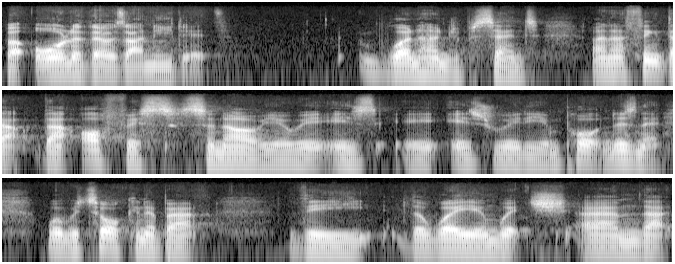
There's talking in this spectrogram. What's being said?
But all of those are needed. 100%. And I think that, that office scenario is, is really important, isn't it? When we're talking about the, the way in which um, that,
